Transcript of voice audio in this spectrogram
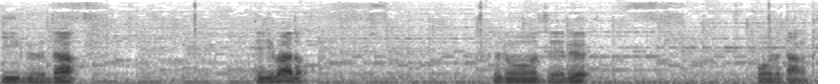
ディグダ。デリバード。フローゼル。ボールタウンと。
